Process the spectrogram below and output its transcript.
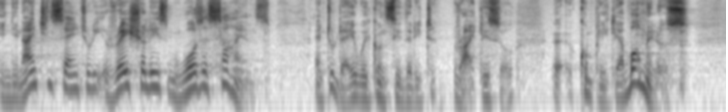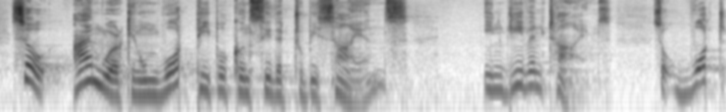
In the 19th century, racialism was a science, and today we consider it, rightly so, uh, completely abominous. So I'm working on what people consider to be science in given times. So what,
